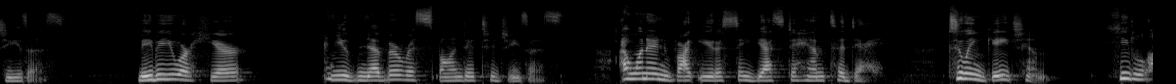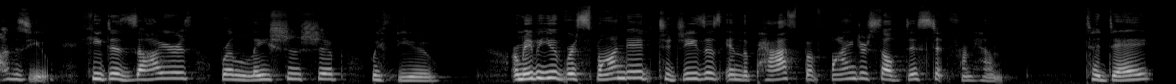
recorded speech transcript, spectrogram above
Jesus. Maybe you are here and you've never responded to Jesus. I want to invite you to say yes to Him today, to engage Him. He loves you, He desires relationship with you. Or maybe you've responded to Jesus in the past but find yourself distant from Him. Today,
